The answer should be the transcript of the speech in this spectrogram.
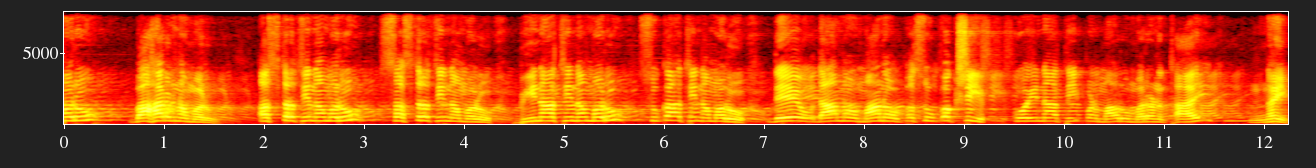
મરું, બહાર ન મરું, અસ્ત્રથી ન મરું, શસ્ત્રથી ન મરું, ભીનાથી ન મરું, સુકાથી ન મરું, દેવ, દાનો માનવ પશુ, પક્ષી, કોઈનાથી પણ મારું મરણ થાય નહીં.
